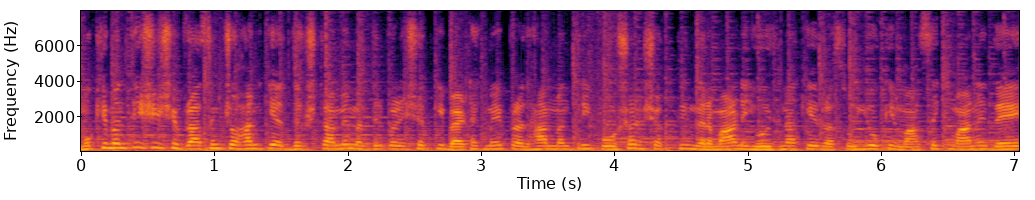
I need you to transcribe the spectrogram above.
मुख्यमंत्री श्री शिवराज सिंह चौहान की अध्यक्षता में मंत्रिपरिषद की बैठक में प्रधानमंत्री पोषण शक्ति निर्माण योजना के रसोइयों की मासिक मानदेय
